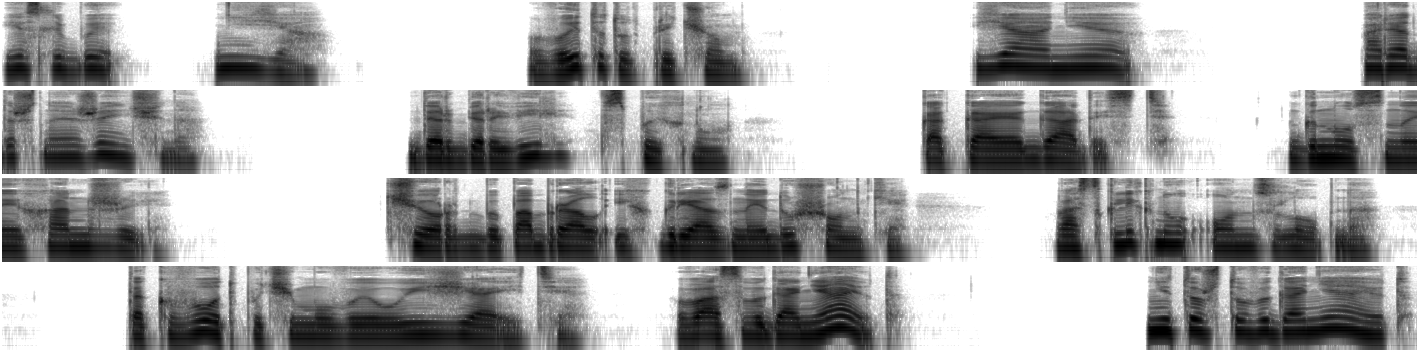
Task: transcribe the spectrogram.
если бы не я. Вы-то тут при чем? Я не порядочная женщина. Дербервиль вспыхнул. Какая гадость! Гнусные ханжи! Черт бы побрал их грязные душонки! Воскликнул он злобно. Так вот почему вы уезжаете. Вас выгоняют? Не то, что выгоняют,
